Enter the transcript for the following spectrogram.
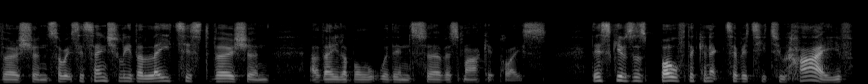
version so it's essentially the latest version available within Service Marketplace. This gives us both the connectivity to Hive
